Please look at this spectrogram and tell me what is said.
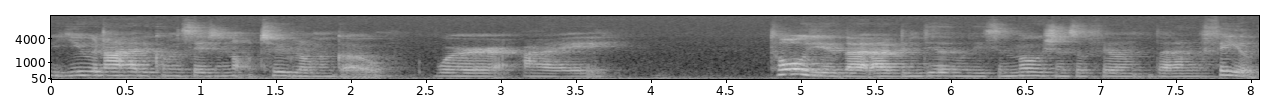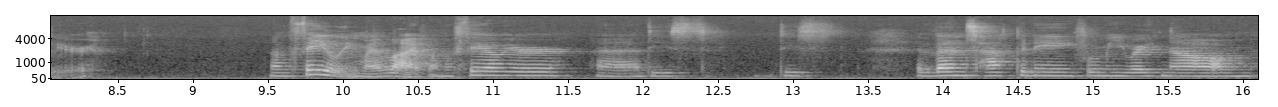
you and I had a conversation not too long ago where I told you that I've been dealing with these emotions of feeling that I'm a failure. I'm failing my life. I'm a failure. Uh, these these events happening for me right now. I'm,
